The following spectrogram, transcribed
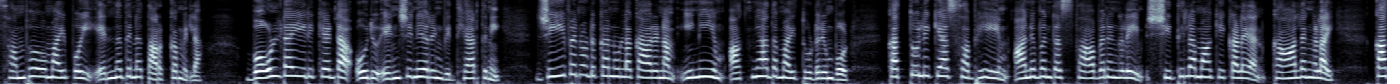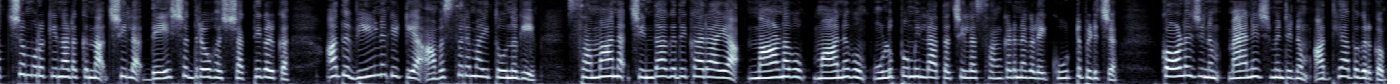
സംഭവമായി പോയി എന്നതിന് തർക്കമില്ല ബോൾഡായിരിക്കേണ്ട ഒരു എഞ്ചിനീയറിംഗ് വിദ്യാർത്ഥിനി ജീവനൊടുക്കാനുള്ള കാരണം ഇനിയും അജ്ഞാതമായി തുടരുമ്പോൾ കത്തോലിക്ക സഭയെയും അനുബന്ധ സ്ഥാപനങ്ങളെയും ശിഥിലമാക്കി കളയാൻ കാലങ്ങളായി കച്ചമുറുക്കി നടക്കുന്ന ചില ദേശദ്രോഹ ശക്തികൾക്ക് അത് വീണുകിട്ടിയ അവസരമായി തോന്നുകയും സമാന ചിന്താഗതിക്കാരായ നാണവും മാനവും ഉളുപ്പുമില്ലാത്ത ചില സംഘടനകളെ കൂട്ടുപിടിച്ച് കോളേജിനും മാനേജ്മെന്റിനും അധ്യാപകർക്കും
